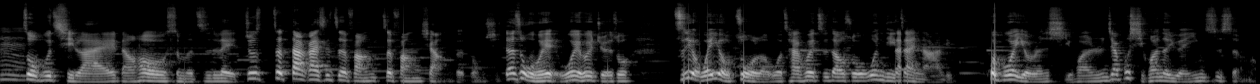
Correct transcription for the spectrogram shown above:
嗯，做不起来，然后什么之类，就是这大概是这方这方向的东西。但是我会我也会觉得说，只有唯有做了，我才会知道说问题在哪里，会不会有人喜欢，人家不喜欢的原因是什么。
